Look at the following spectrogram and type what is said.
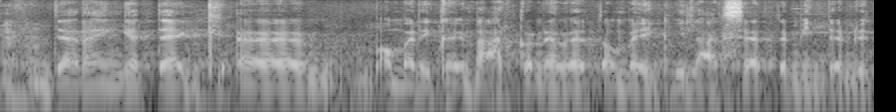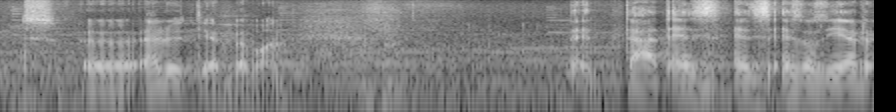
uh-huh. de rengeteg uh, amerikai márkanevet, amelyik világszerte mindenütt uh, előtérben van. Tehát ez, ez, ez azért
